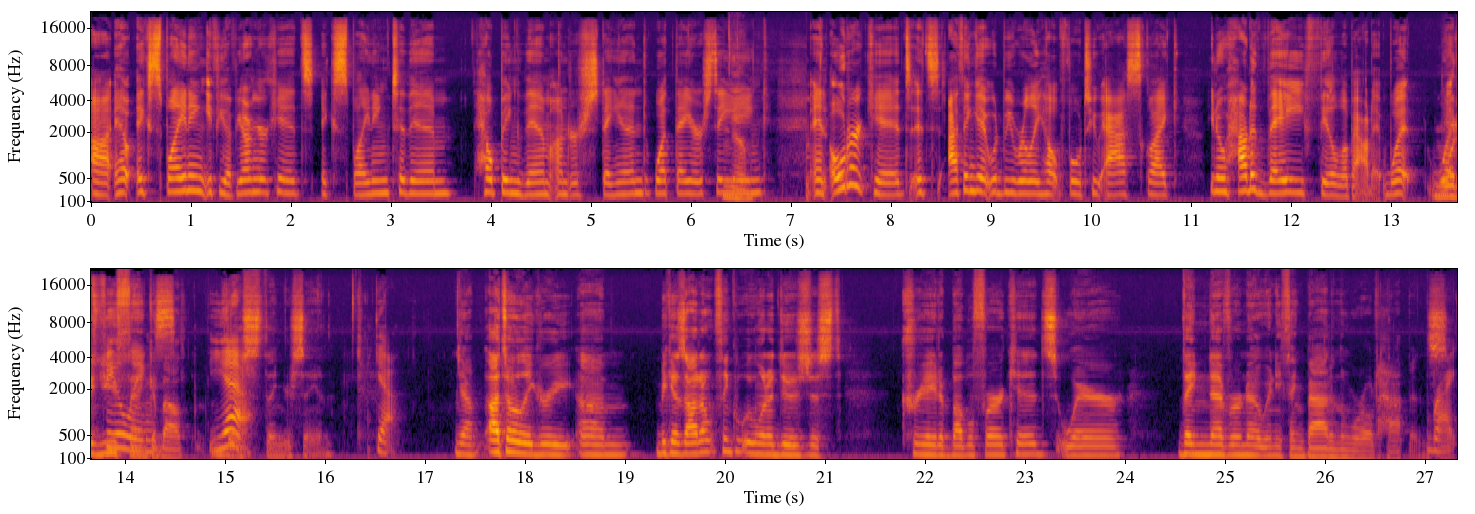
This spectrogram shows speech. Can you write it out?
uh, explaining if you have younger kids, explaining to them, helping them understand what they are seeing. And older kids, it's I think it would be really helpful to ask like you know, how did they feel about it? What what, what, do you think about Yeah. this thing you're seeing Yeah, yeah i totally agree um, because i don't think what we want to do is just create a bubble for our kids where they never know anything bad in the world happens right,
